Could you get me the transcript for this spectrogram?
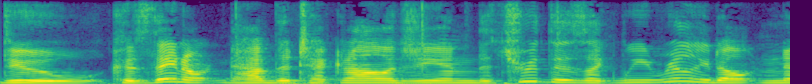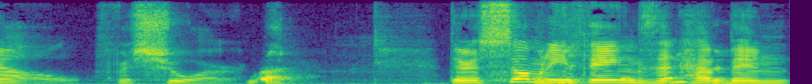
do because they don't have the technology, and the truth is like we really don't know for sure. Right. There's so many things that have been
